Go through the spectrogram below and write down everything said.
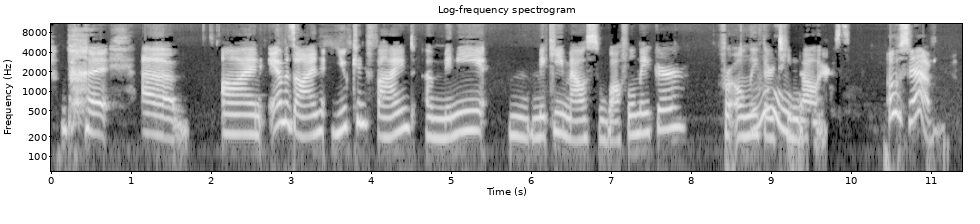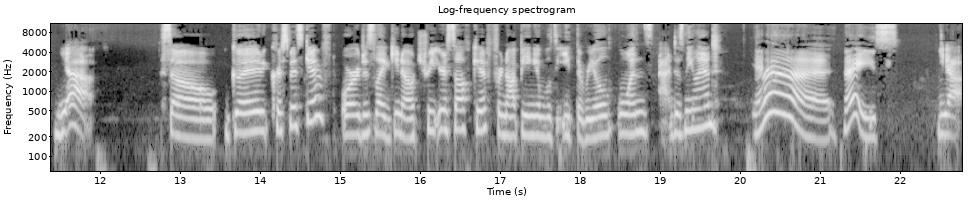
but um, on Amazon, you can find a mini Mickey Mouse waffle maker for only thirteen dollars. oh snap! Yeah. So good Christmas gift or just like, you know, treat yourself gift for not being able to eat the real ones at Disneyland. Yeah, nice. Yeah.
